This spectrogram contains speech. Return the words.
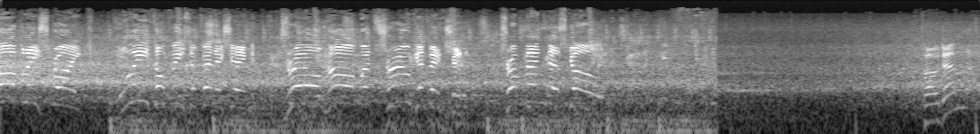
lovely strike! Lethal piece of finishing. Drilled home with true conviction. Tremendous goal. Foden.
